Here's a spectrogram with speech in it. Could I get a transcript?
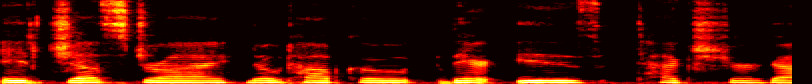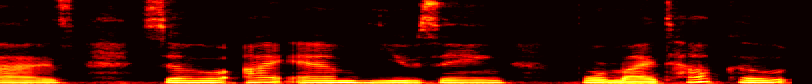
it just dry, no top coat. There is texture, guys. So I am using for my top coat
